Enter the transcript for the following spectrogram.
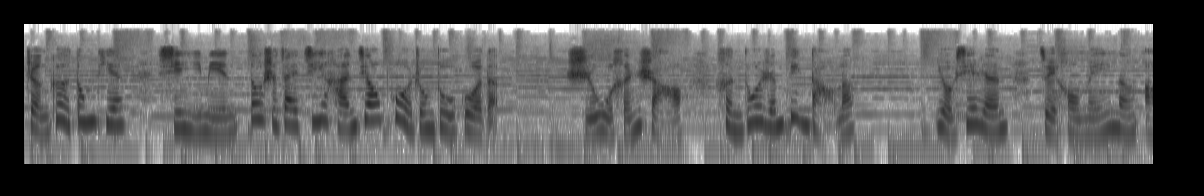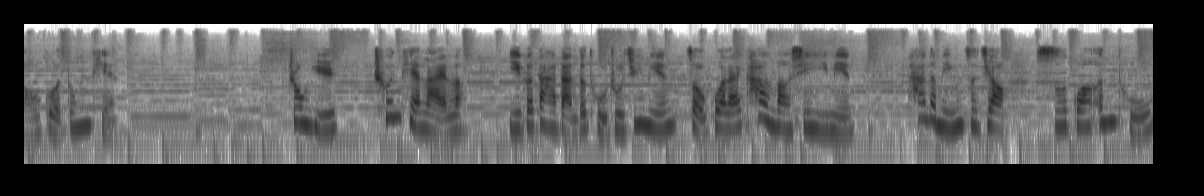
整个冬天，新移民都是在饥寒交迫中度过的，食物很少，很多人病倒了，有些人最后没能熬过冬天。终于，春天来了，一个大胆的土著居民走过来看望新移民，他的名字叫斯光恩图。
